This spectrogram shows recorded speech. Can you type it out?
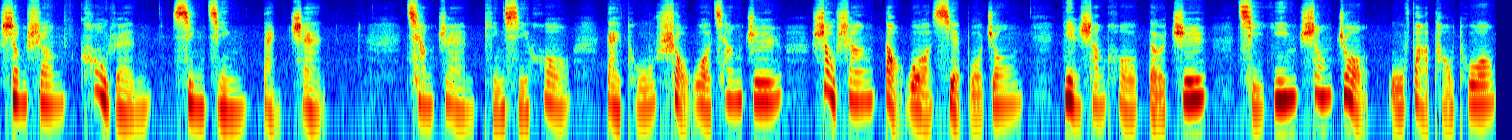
声声扣人心惊胆战。枪战平息后，歹徒手握枪支，受伤倒卧血泊中。验伤后得知，其因伤重无法逃脱，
